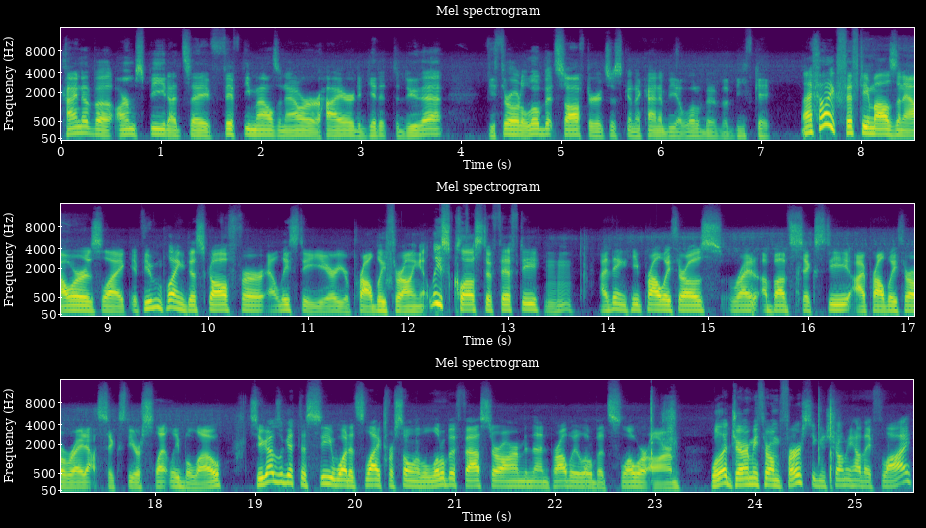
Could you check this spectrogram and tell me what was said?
kind of a arm speed, I'd say 50 miles an hour or higher to get it to do that. If you throw it a little bit softer, it's just going to kind of be a little bit of a beefcake. I feel like 50 miles an hour is like, if you've been playing disc golf for at least a year, you're probably throwing at least close to 50. Mm-hmm. I think he probably throws right above 60. I probably throw right at 60 or slightly below. So you guys will get to see what it's like for someone with a little bit faster arm and then probably a little bit slower arm. We'll let Jeremy throw them first. He can show me how they fly.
